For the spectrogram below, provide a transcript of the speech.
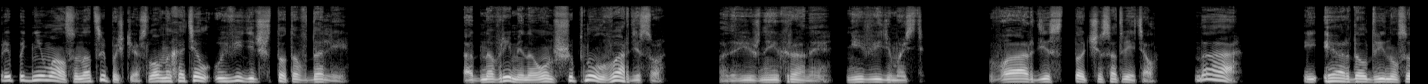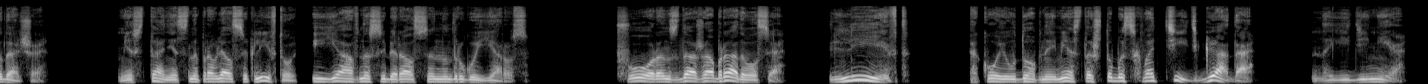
приподнимался на цыпочки, словно хотел увидеть что-то вдали. Одновременно он шепнул Вардису. «Подвижные экраны, невидимость». Вардис тотчас ответил. «Да». И Эрдл двинулся дальше. Местанец направлялся к лифту и явно собирался на другой ярус. Форенс даже обрадовался. «Лифт! Такое удобное место, чтобы схватить гада! Наедине!»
